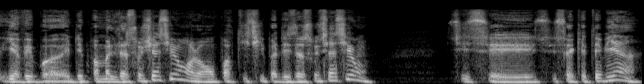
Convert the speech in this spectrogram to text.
il y avait pas mal d'associations. Alors on participe à des associations. C'est ça qui était bien.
